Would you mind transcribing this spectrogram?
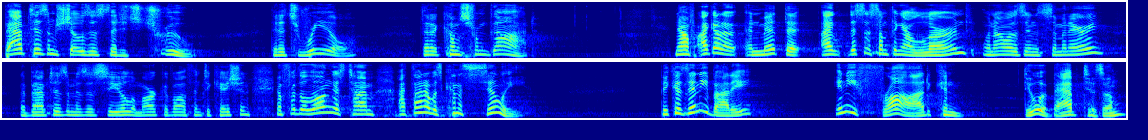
baptism shows us that it's true that it's real, that it comes from God. Now, I got to admit that I, this is something I learned when I was in seminary that baptism is a seal, a mark of authentication. And for the longest time, I thought it was kind of silly. Because anybody, any fraud can do a baptism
